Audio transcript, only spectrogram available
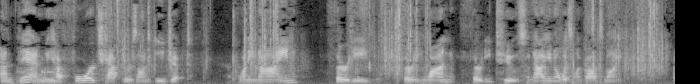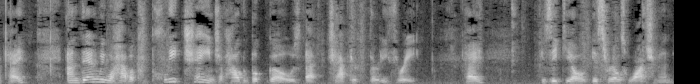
And then we have four chapters on Egypt 29, 30, 31, 32. So now you know what's on God's mind. Okay? And then we will have a complete change of how the book goes at chapter 33. Okay? Ezekiel, Israel's watchman.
